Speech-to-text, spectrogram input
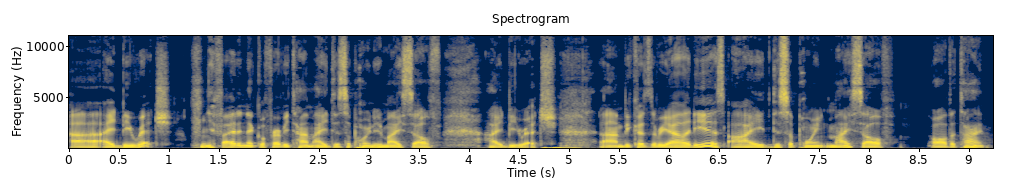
uh, I'd be rich. if I had a nickel for every time I disappointed myself, I'd be rich. Um, because the reality is, I disappoint myself all the time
